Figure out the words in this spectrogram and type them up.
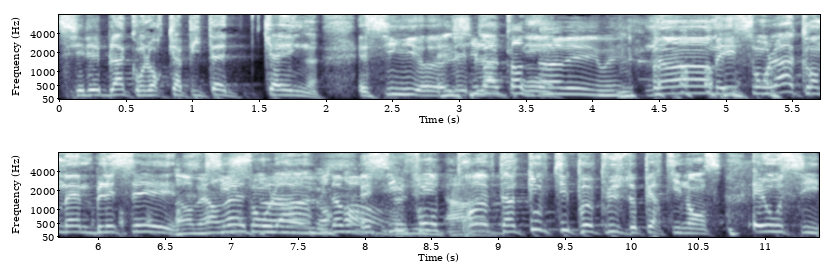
si les Blacks ont leur capitaine Kane, et si euh, Et les si Blacks ont... oui. Non, mais ils sont là quand même blessés. Non, mais S'ils sont là, euh, et s'ils font preuve d'un tout petit peu plus de pertinence et aussi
